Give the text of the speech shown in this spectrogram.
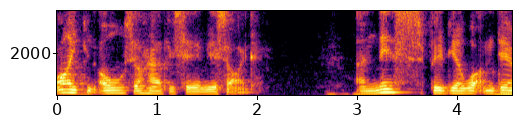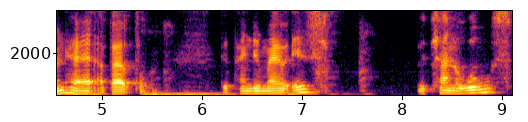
I can also have a serious side. And this video, what I'm doing here about, depending where it is, the channel rules,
